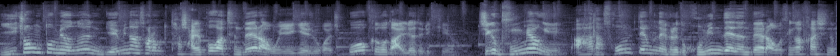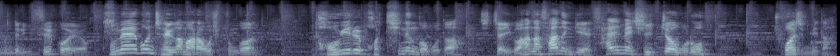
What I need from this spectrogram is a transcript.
이 정도면은 예민한 사람도 다 잘 것 같은데 라고 얘기해 줘가지고 그것도 알려드릴게요. 지금 분명히 아 나 소음 때문에 그래도 고민되는데 라고 생각하시는 분들이 있을 거예요. 구매해본 제가 말하고 싶은 건 더위를 버티는 것보다 진짜 이거 하나 사는 게 삶의 질적으로 좋아집니다.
